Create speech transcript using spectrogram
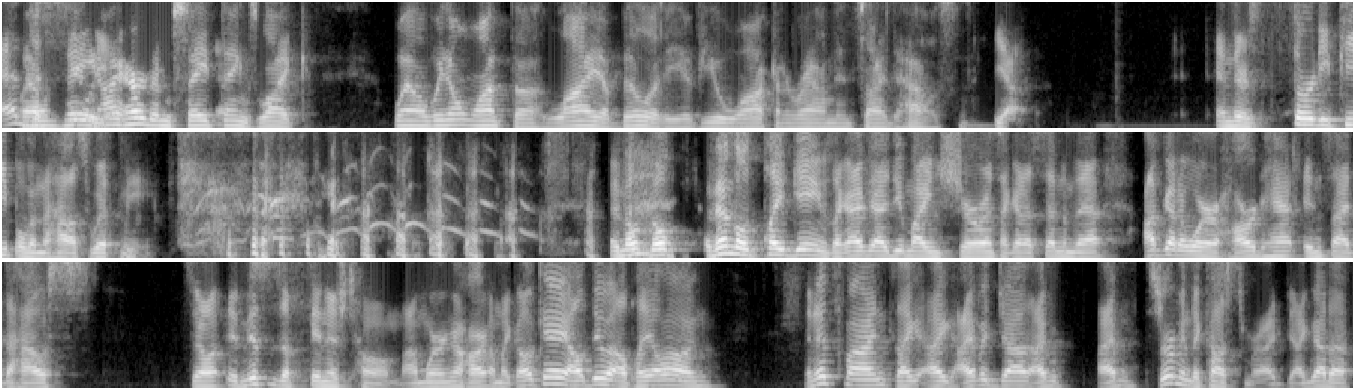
Well, adversarial. I heard him say Yeah. things like, well, we don't want the liability of you walking around inside the house. Yeah, and there's 30 people in the house with me. and they'll, they'll and then they'll play games like I, I do my insurance. I got to send them that. I've got to wear a hard hat inside the house. So and this is a finished home. I'm wearing a hard. I'm like, okay, I'll do it. I'll play along, and it's fine because I, I I have a job. I've, I'm serving the customer. I, I gotta.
